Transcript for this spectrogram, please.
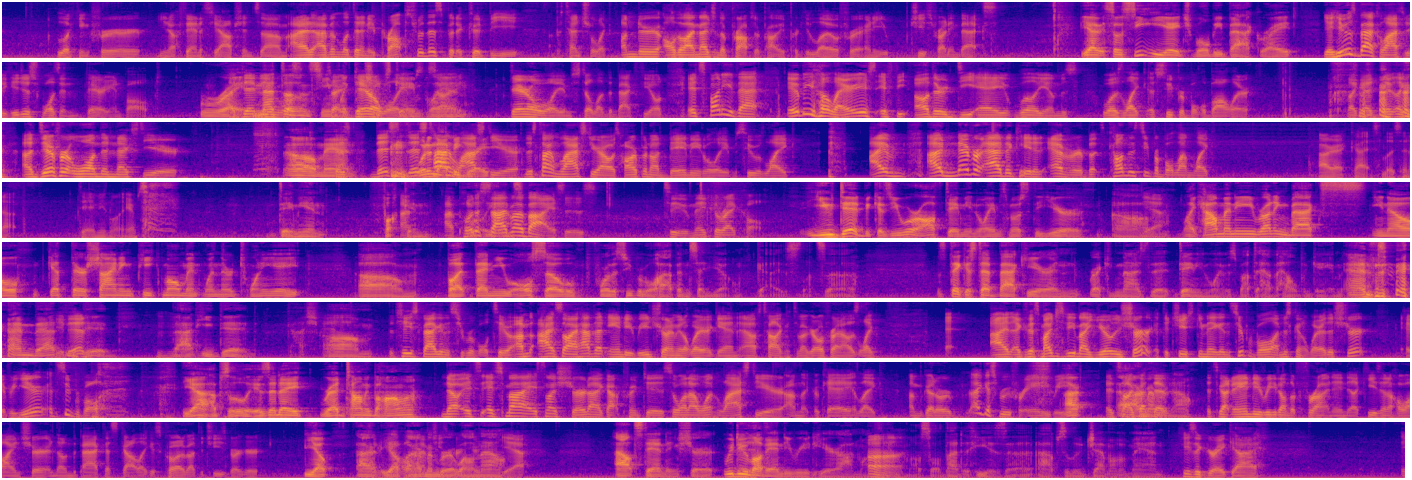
looking for you know fantasy options. Um, I, I haven't looked at any props for this, but it could be a potential like under. Although I imagine the props are probably pretty low for any Chiefs running backs. Yeah, so CEH will be back, right? Yeah, he was back last week. He just wasn't very involved. Right, and that Will- doesn't seem sorry, like the Darrel Chiefs' Williams, game plan. Darrel Williams still led the backfield. It's funny that it would be hilarious if the other Da Williams was like a Super Bowl baller, like a di- like a different one than next year. Oh man, This this Wouldn't time last great? year, this time last year, I was harping on Damien Williams, who like I've I've never advocated ever, but come the Super Bowl, I'm like, all right, guys, listen up, Damien Williams. Damien, fucking. I put aside my biases to make the right call. You did because you were off Damien Williams most of the year. Um, Yeah. Like how many running backs, you know, get their shining peak moment when they're 28? Um, but then you also, before the Super Bowl happened, said, "Yo, guys, let's uh, let's take a step back here and recognize that Damien Williams is about to have a hell of a game," and and that He he, did. did. That he did. Gosh, man. Um, the Chiefs back in the Super Bowl too. I'm, I so I have that Andy Reid shirt I'm gonna wear again. And I was talking to my girlfriend. I was like, I like this might just be my yearly shirt. If the Chiefs can make it in the Super Bowl, I'm just gonna wear this shirt every year at the Super Bowl. Yeah, absolutely. Is it a red Tommy Bahama? no, it's it's my it's my shirt I got printed. So when I went last year, I'm like, okay, like I'm gonna I guess root for Andy Reid. I- and so I I, got that. now. It's got Andy Reid on the front, and like he's in a Hawaiian shirt, and then on the back, it's got like his quote about the cheeseburger. Yep. I, yep, I and have a remember it well now. Yeah. Outstanding shirt. We do love Andy Reid here on Muscle Uh-huh. Muscle. That is, he is an absolute gem of a man. He's a great guy.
